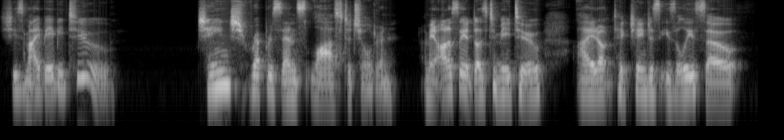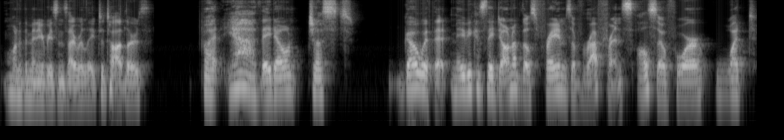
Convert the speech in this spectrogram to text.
She's my baby too. Change represents loss to children. I mean, honestly, it does to me too. I don't take changes easily. So, one of the many reasons I relate to toddlers. But yeah, they don't just go with it. Maybe because they don't have those frames of reference also for what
